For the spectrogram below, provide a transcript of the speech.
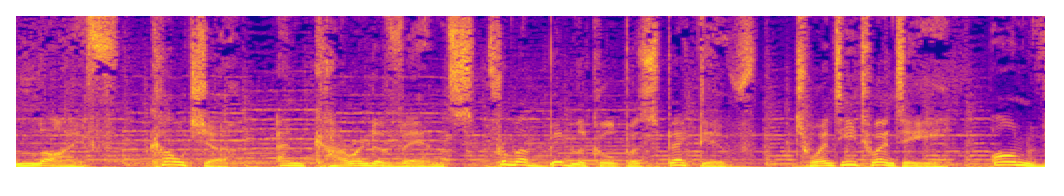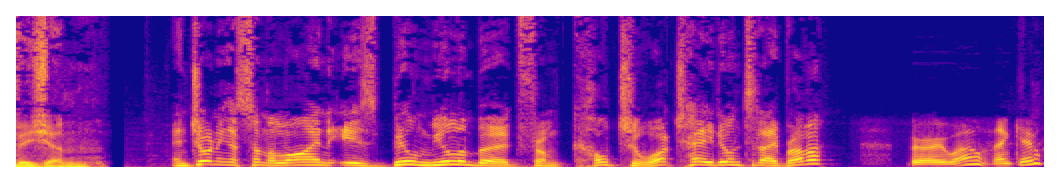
Life, culture, and current events from a biblical perspective. 2020 on Vision. And joining us on the line is Bill Muehlenberg from Culture Watch. How you doing today, brother? Very well, thank you.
